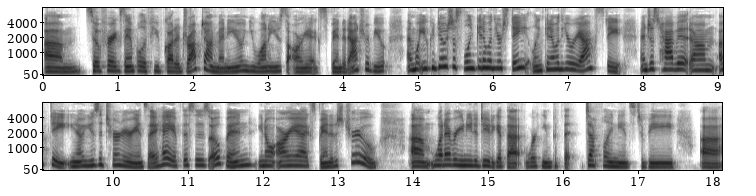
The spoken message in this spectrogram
Um, so, for example, if you've got a drop down menu, and you want to use the ARIA expanded attribute. And what you can do is just link it in with your state, link it in with your React state, and just have it um, update. You know, use a ternary and say, hey, if this is open, you know, ARIA expanded is true um, whatever you need to do to get that working. But that definitely needs to be uh,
